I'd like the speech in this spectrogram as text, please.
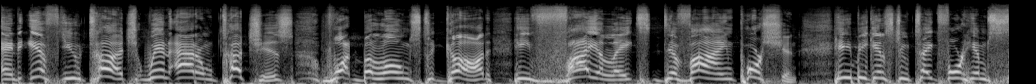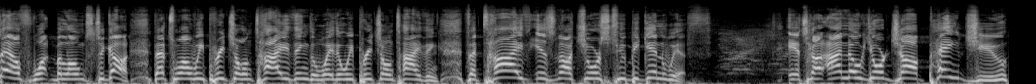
And if you touch, when Adam touches what belongs to God, he violates divine portion. He begins to take for himself what belongs to God. That's why we preach on tithing the way that we preach on tithing. The tithe is not yours to begin with. It's God. I know your job paid you,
